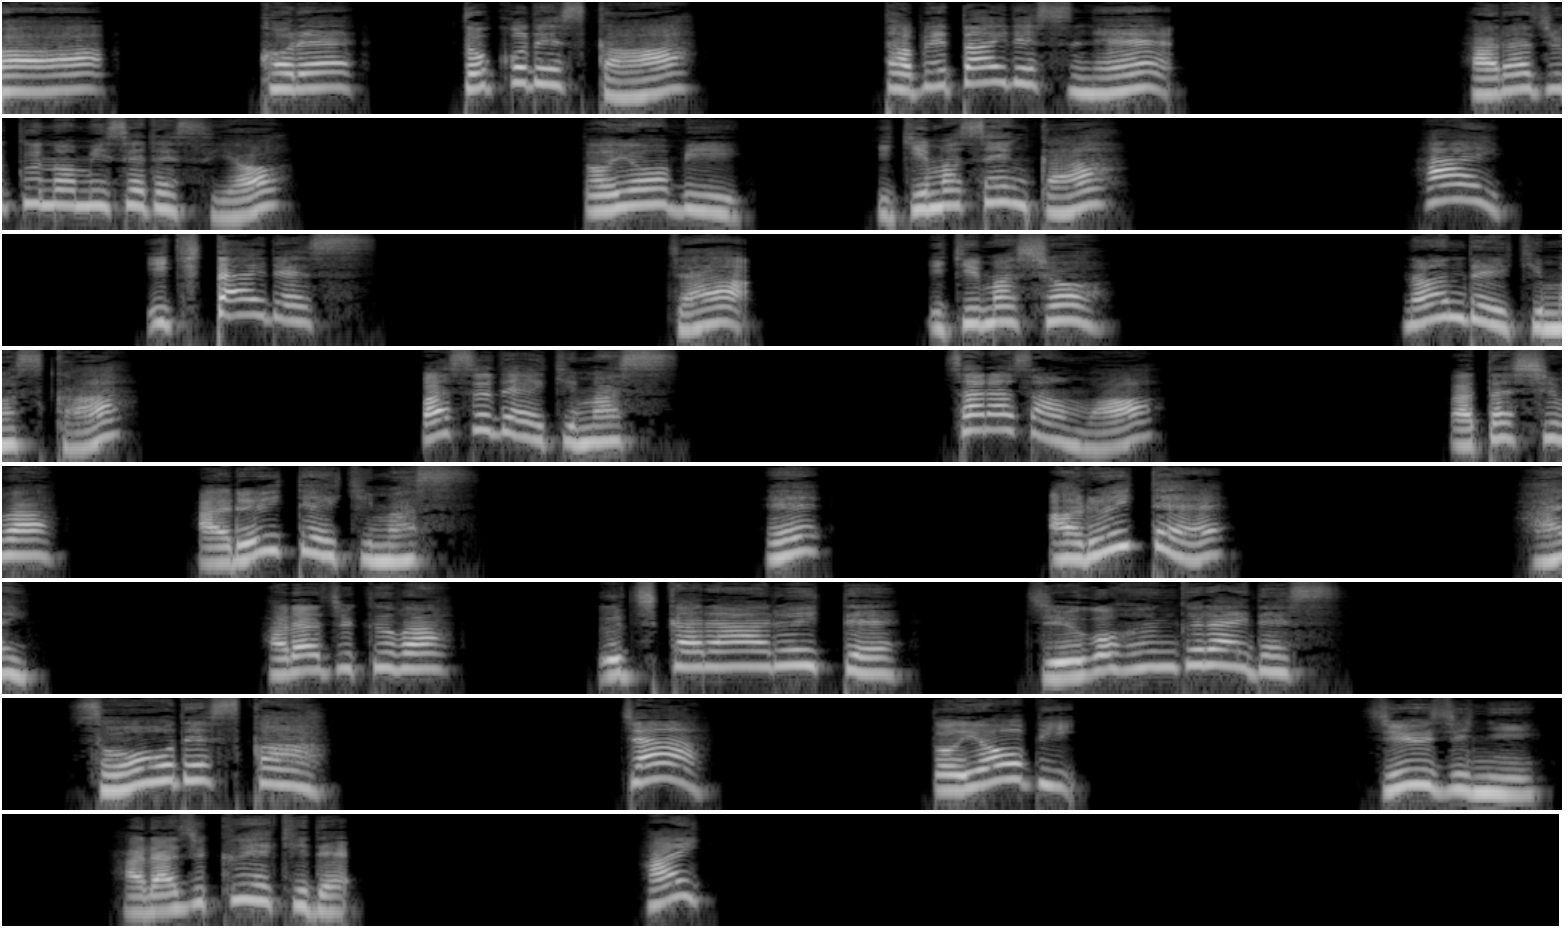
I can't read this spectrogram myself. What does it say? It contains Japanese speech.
わあ、これ、どこですか？食べたいですね。原宿の店ですよ。土曜日、行きませんか？はい、行きたいです。じゃあ、行きましょう。何で行きますか？バスで行きます。サラさんは？私は歩いて行きます。え、歩いて？はい。原宿は、うちから歩いて15分くらいです。そうですか。じゃあ、土曜日。10時に原宿駅で。はい。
